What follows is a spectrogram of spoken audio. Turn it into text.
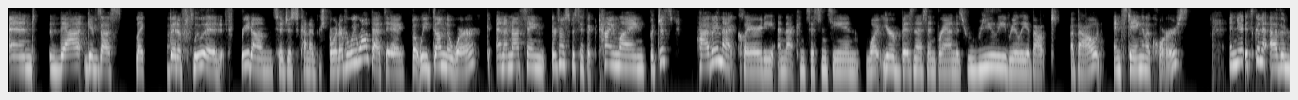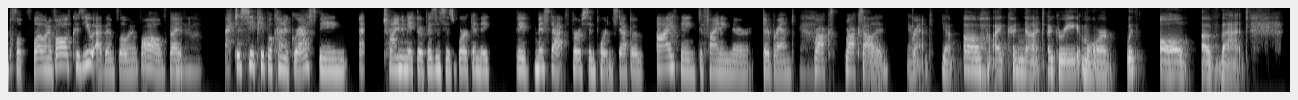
And that gives us like a bit of fluid freedom to just kind of share whatever we want that day. But we've done the work. And I'm not saying there's no specific timeline, but just having that clarity and that consistency in what your business and brand is really, really about about and staying in the course. And it's going to ebb and flow and evolve because you ebb and flow and evolve. But yeah. I just see people kind of grasping at trying to make their businesses work and they they've missed that first important step of I think defining their their brand. Yeah. Rock rock solid yeah. brand. Yeah. Oh, I could not agree more with all of that.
